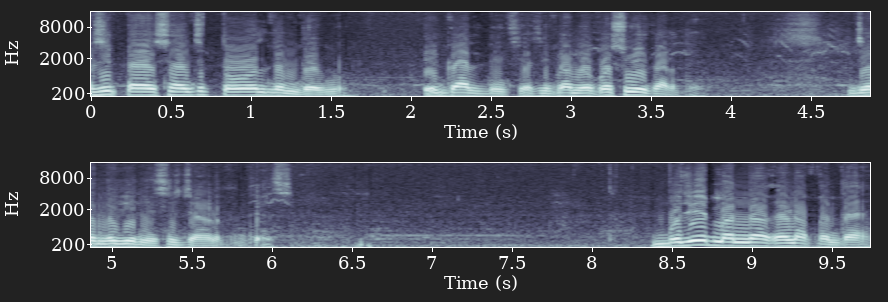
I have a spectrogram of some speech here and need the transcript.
ਅਸੀਂ ਪੈਸਿਆਂ 'ਚ ਤੋਲ ਦਿੰਦੇ ਉਹਨੂੰ। ਇਹ ਗੱਲ ਨਹੀਂ ਸੀ, ਅਸੀਂ ਭਾਵੇਂ ਕੁਝ ਵੀ ਕਰਦੇ। ਜ਼ਿੰਦਗੀ ਨਹੀਂ ਸੀ ਜਾਣ ਦਿੰਦੇ ਅਸੀਂ। ਬੁਝੇ ਮਨ ਨਾਲ ਕਹਿਣਾ ਪੈਂਦਾ ਹੈ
